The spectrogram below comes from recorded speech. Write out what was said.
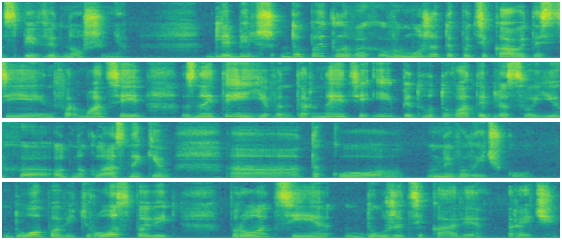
співвідношення. Для більш допитливих ви можете поцікавитись цієї інформації, знайти її в інтернеті і підготувати для своїх е, однокласників а, таку невеличку доповідь, розповідь про ці дуже цікаві речі.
